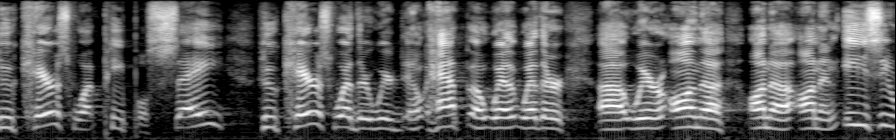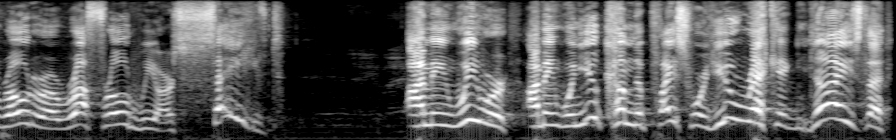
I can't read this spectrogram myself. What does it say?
Who cares what people say? Who cares whether we're, uh, whether, uh, we're on, a, on, a, on an easy road or a rough road? We are saved. I mean, we were, I mean, when you come to a place where you recognize the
